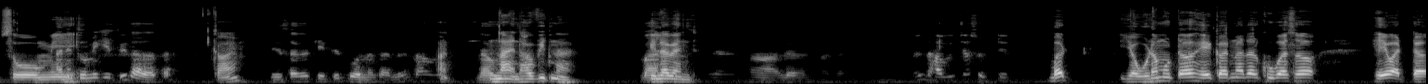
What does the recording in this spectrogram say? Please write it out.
सो मी आणि तुम्ही कितवीत आता? काय? हे सगळं कितवीत बोलणं आहे? नाही दहावीत ना. इलेव्हन्थ 11th मध्ये. दहावीच्या सुट्टीत. बट एवढं मोठं हे करणं तर खूप असं हे वाटतं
